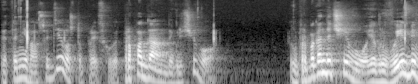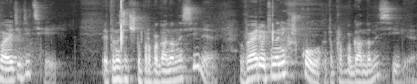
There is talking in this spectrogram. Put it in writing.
Это не ваше дело, что происходит. Пропаганда. Я говорю, чего? Я говорю, пропаганда чего? Я говорю, вы избиваете детей. Это значит, что пропаганда насилия. Вы орете на них в школах, это пропаганда насилия.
